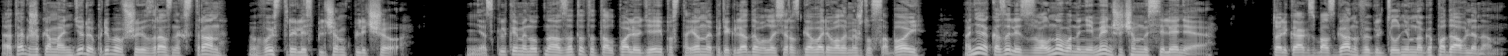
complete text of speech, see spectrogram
а также командиры, прибывшие из разных стран, выстроились плечом к плечу. Несколько минут назад эта толпа людей постоянно переглядывалась и разговаривала между собой. Они оказались взволнованы не меньше, чем население. Только Аксбазган выглядел немного подавленным.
